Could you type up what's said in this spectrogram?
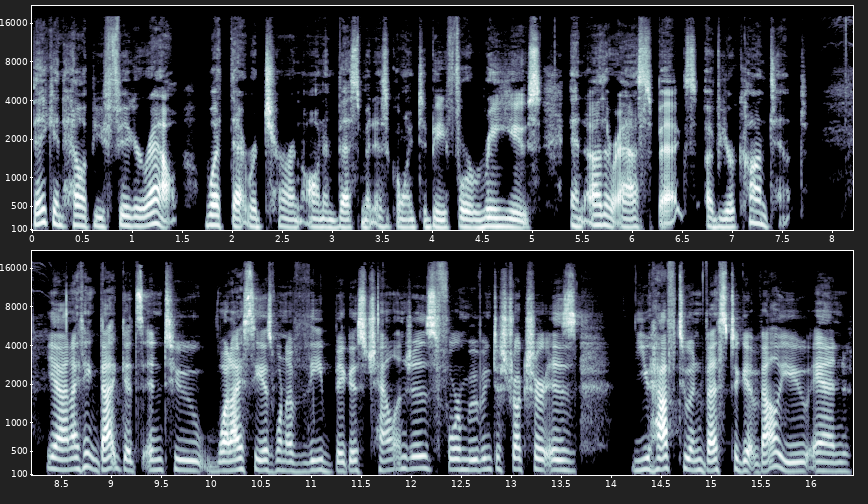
They can help you figure out what that return on investment is going to be for reuse and other aspects of your content. Yeah, and I think that gets into what I see as one of the biggest challenges for moving to structure is you have to invest to get value and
